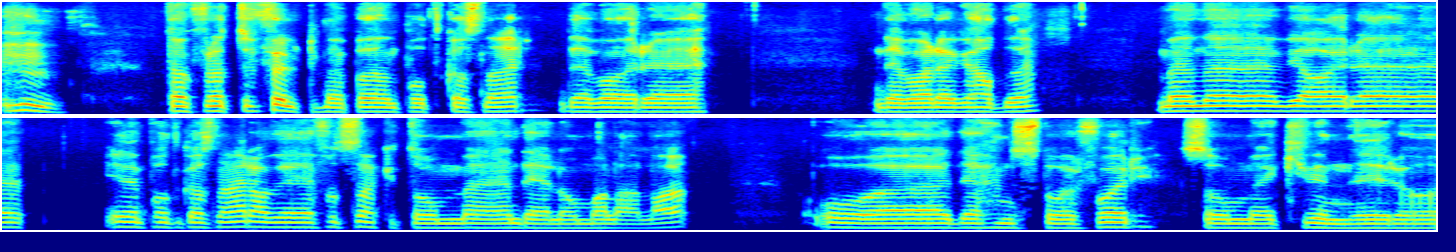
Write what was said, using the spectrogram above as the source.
Takk for at du fulgte med på denne podkasten her. Det var, eh, det var, det vi hadde. Men uh, vi har uh, i denne podkasten har vi fått snakket om eh, en del om Malala og eh, det hun står for som kvinner og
